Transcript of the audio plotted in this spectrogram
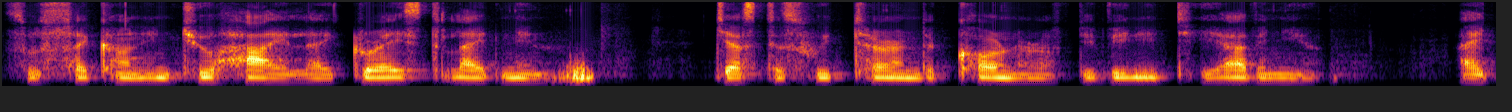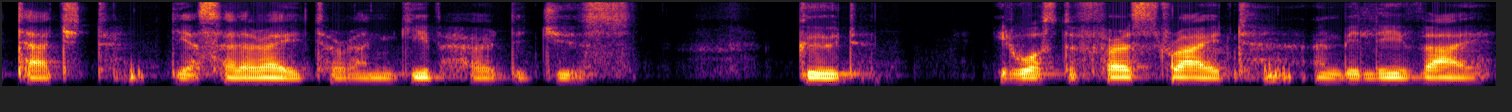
through second into high like grazed lightning. Just as we turned the corner of Divinity Avenue, I touched the accelerator and gave her the juice. Good. It was the first ride, and believe I,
